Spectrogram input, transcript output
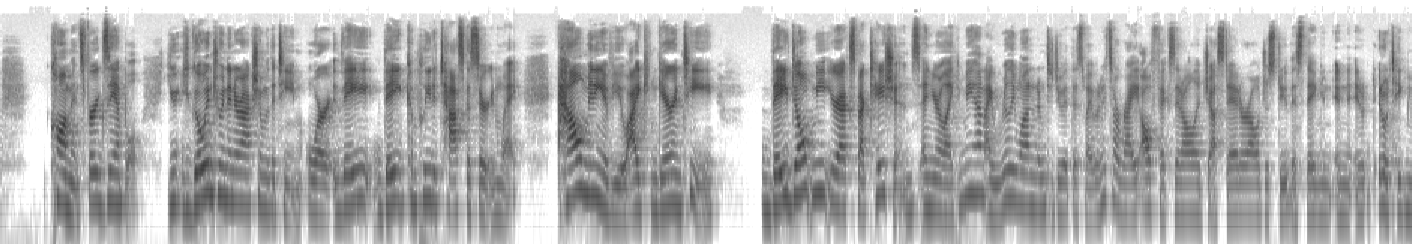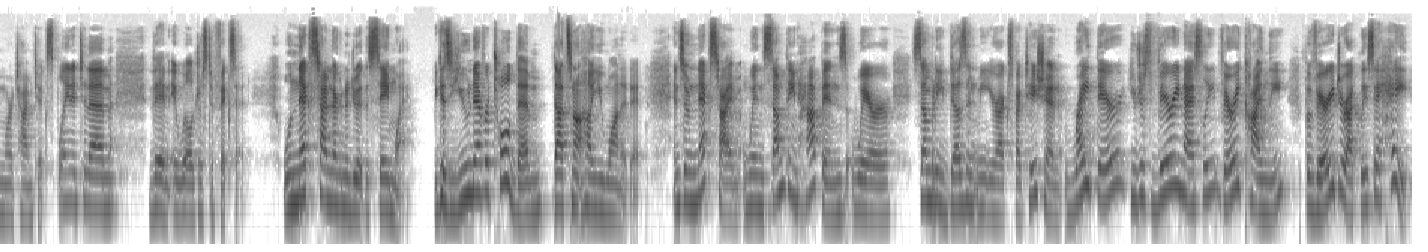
comments. For example, you, you go into an interaction with a team or they they complete a task a certain way. How many of you, I can guarantee, they don't meet your expectations and you're like man i really wanted them to do it this way but it's all right. I'll fix it. I'll adjust it or i'll just do this thing and, and it, it'll take me more time to explain it to them than it will just to fix it. Well next time they're going to do it the same way because you never told them that's not how you wanted it. And so next time when something happens where somebody doesn't meet your expectation, right there, you just very nicely, very kindly, but very directly say, "Hey,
